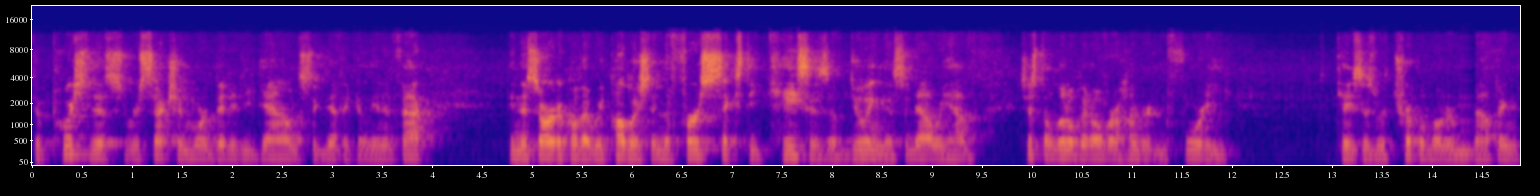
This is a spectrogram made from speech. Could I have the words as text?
to push this resection morbidity down significantly. And in fact, in this article that we published, in the first 60 cases of doing this, and now we have just a little bit over 140 cases with triple motor mapping,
